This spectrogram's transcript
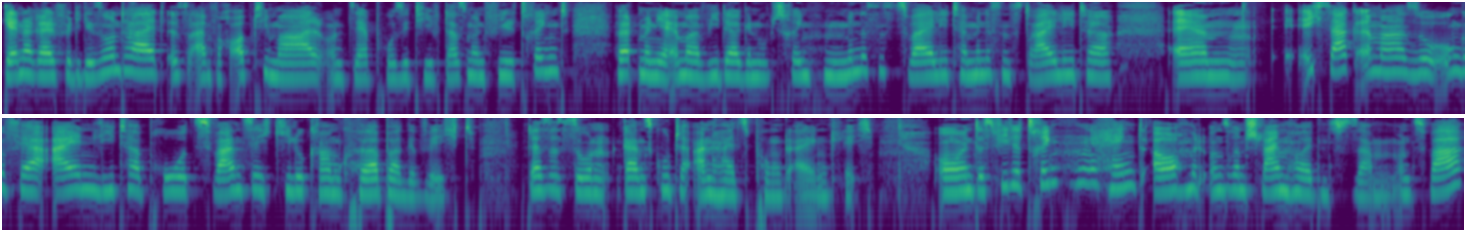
generell für die Gesundheit ist einfach optimal und sehr positiv, dass man viel trinkt. Hört man ja immer wieder genug trinken, mindestens zwei Liter, mindestens drei Liter. Ähm, ich sag immer so ungefähr ein Liter pro 20 Kilogramm Körpergewicht. Das ist so ein ganz guter Anhaltspunkt eigentlich. Und das viele Trinken hängt auch mit unseren Schleimhäuten zusammen. Und zwar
